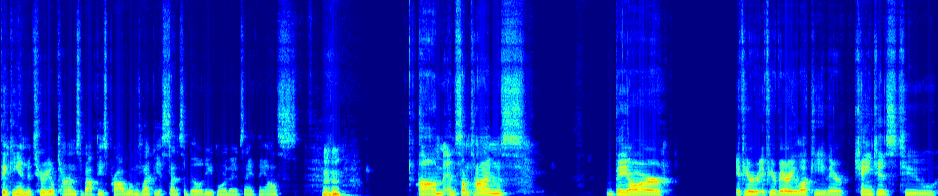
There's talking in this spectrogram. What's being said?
thinking in material terms about these problems might be a sensibility more than it's anything else. Mm-hmm. Um, and sometimes they are, if you're if you're very lucky, they're changes to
